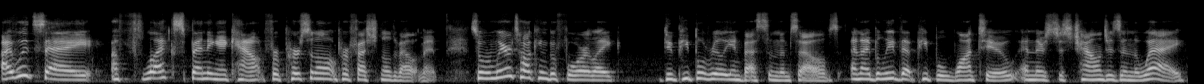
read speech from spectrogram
I would say a flex spending account for personal and professional development. So when we were talking before, like, do people really invest in themselves? And I believe that people want to, and there's just challenges in the way.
